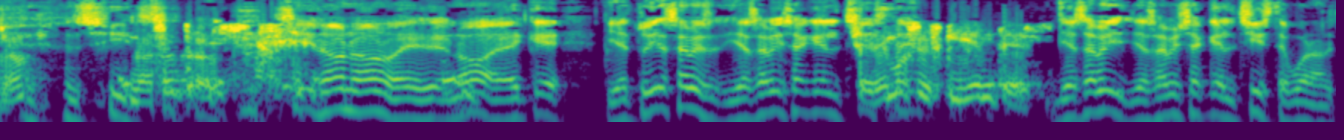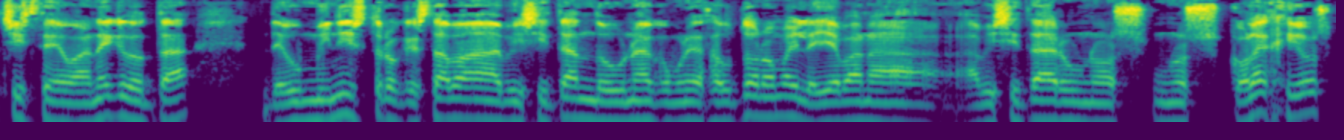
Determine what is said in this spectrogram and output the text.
¿No? Sí, Nosotros. Sí, no, no, eh, no, hay que, ya tú ya sabes, ya sabéis aquel chiste. Seremos sus clientes. Ya sabéis, ya sabéis aquel chiste, bueno, el chiste o anécdota de un ministro que estaba visitando una comunidad autónoma y le llevan a, a visitar unos, unos colegios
